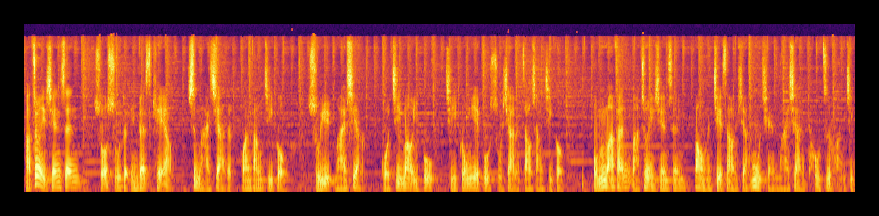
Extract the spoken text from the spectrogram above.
马俊伟先生所属的 Invest KL 是马来西亚的官方机构，属于马来西亚。国际贸易部及工业部属下的招商机构，我们麻烦马仲伟先生帮我们介绍一下目前马来西亚的投资环境。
